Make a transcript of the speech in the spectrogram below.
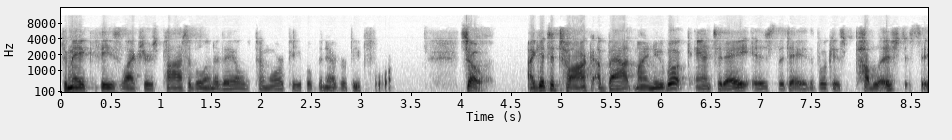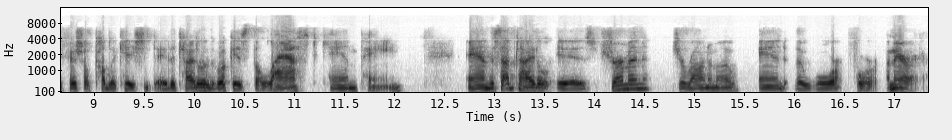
to make these lectures possible and available to more people than ever before. So I get to talk about my new book, and today is the day the book is published. It's the official publication day. The title of the book is The Last Campaign, and the subtitle is Sherman, Geronimo, and the War for America.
